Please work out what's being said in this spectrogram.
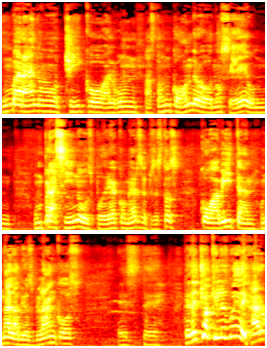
un varano chico, algún, hasta un condro, no sé, un, un prasinus podría comerse. Pues estos cohabitan, una labios blancos, este, que de hecho aquí les voy a dejar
